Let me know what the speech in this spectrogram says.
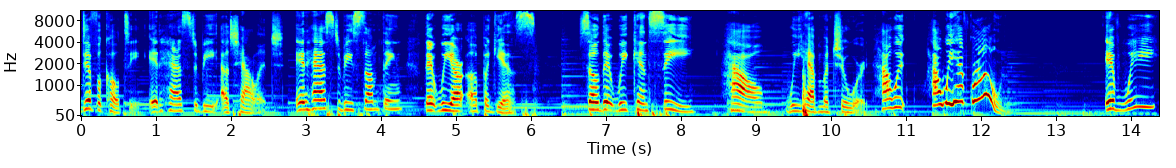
difficulty. It has to be a challenge. It has to be something that we are up against so that we can see how we have matured, how we how we have grown. If we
